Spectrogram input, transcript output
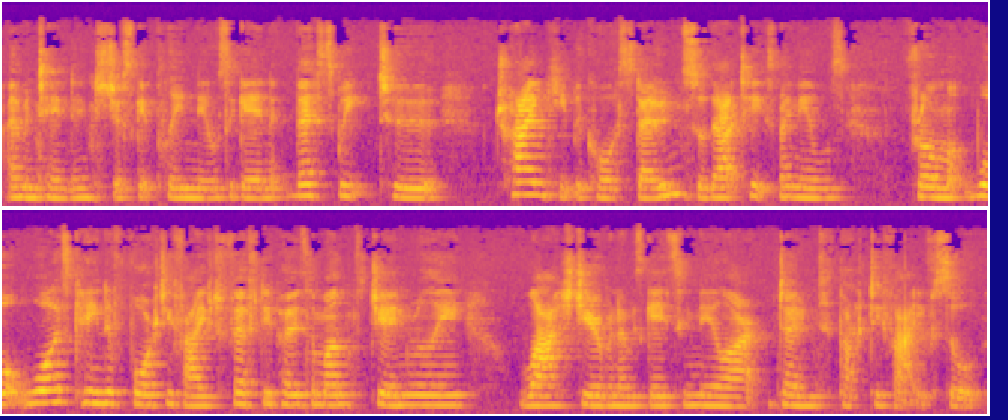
I'm intending to just get plain nails again this week to try and keep the cost down so that takes my nails from what was kind of 45 to 50 pounds a month generally last year when I was getting nail art down to 35 so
